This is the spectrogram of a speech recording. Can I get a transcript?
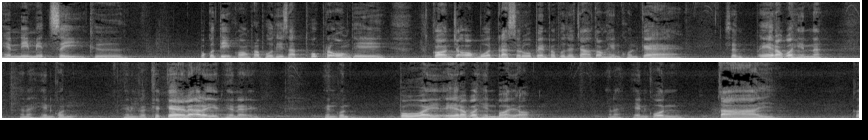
เห็นนิมิตสี่คือปกติของพระโพธิสัตว์ทุกพระองค์ที่ก่อนจะออกบวชตรัสรู้เป็นพระพุทธเจ้าต้องเห็นคนแก่ ซึ่งเออเราก็เห็นนะนะเห็นคนเห็นแก่แล้วอะไรอีกเห็นอะไรอีกเห็นคนป่วย เออเราก็เห็นบ่อยออก นะเห็นคนตาย ก็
